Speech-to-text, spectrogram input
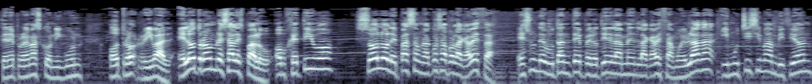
tener problemas con ningún otro rival. El otro hombre es Alex Palou. Objetivo, solo le pasa una cosa por la cabeza. Es un debutante, pero tiene la, la cabeza amueblada y muchísima ambición.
